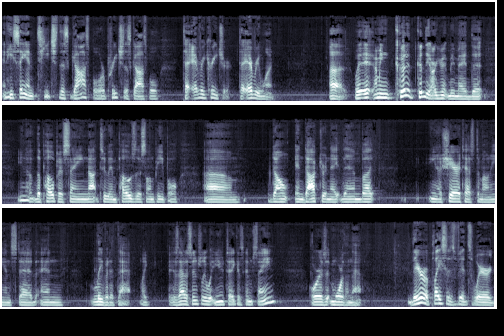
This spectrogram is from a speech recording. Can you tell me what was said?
And he's saying, teach this gospel or preach this gospel to every creature, to everyone. Uh, well, it, I mean, could it, could the argument be made that you know the Pope is saying not to impose this on people, um, don't indoctrinate them, but you know share a testimony instead and leave it at that? Like, is that essentially what you take as him saying, or is it more than that? There are places, Vince, where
